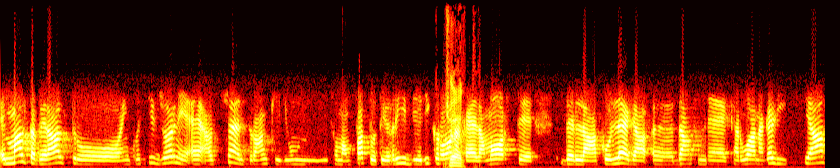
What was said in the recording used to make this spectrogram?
e Malta peraltro in questi giorni è al centro anche di un, insomma, un fatto terribile di cronaca, certo. è la morte della collega eh, Daphne Caruana Galizia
